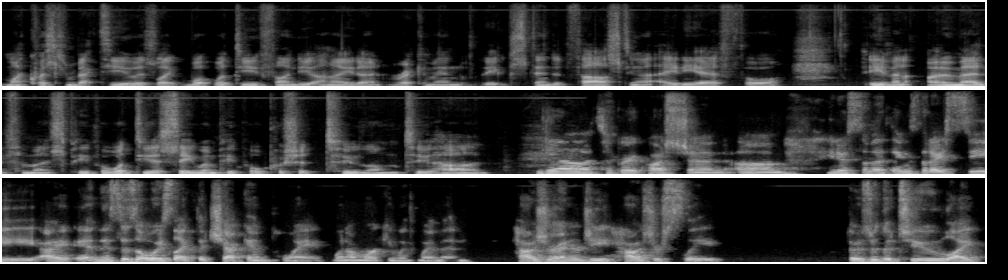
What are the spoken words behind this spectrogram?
my question back to you is like, what what do you find? You I know you don't recommend the extended fasting know, ADF or even OMAD for most people. What do you see when people push it too long, too hard? Yeah, that's a great question. Um, you know, some of the things that I see, I and this is always like the check-in point when I'm working with women. How's your energy? How's your sleep? Those are the two like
